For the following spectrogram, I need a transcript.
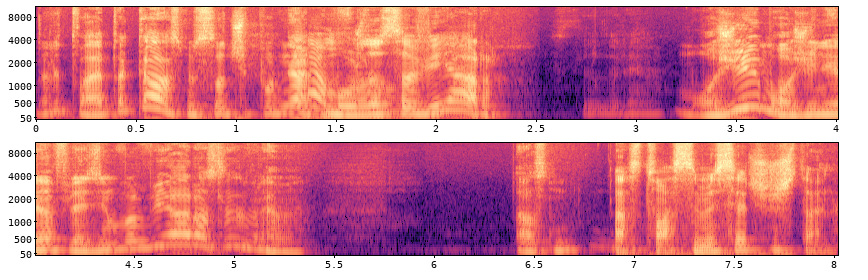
Нали? Това е така, в смисъл, че под някаква А, може да форма- са VR. Може и може ние да влезем в VR след време. Аз, Аз това си мисля, че ще стане.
